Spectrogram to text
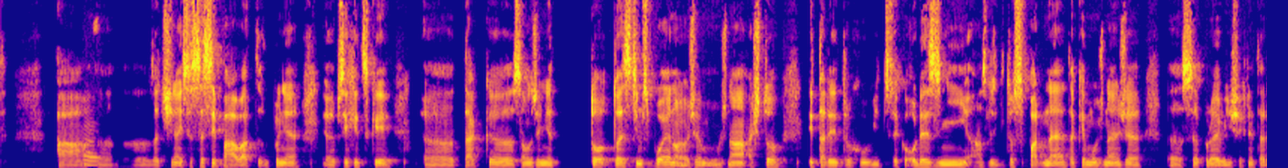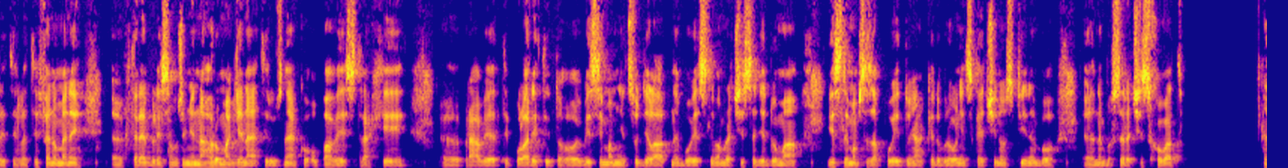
a hmm. začínají se sesypávat úplně psychicky, tak samozřejmě to, to je s tím spojeno, jo, že možná až to i tady trochu víc jako odezní a z lidí to spadne, tak je možné, že eh, se projeví všechny tady tyhle ty fenomeny, eh, které byly samozřejmě nahromaděné, ty různé jako obavy, strachy, eh, právě ty polarity toho, jestli mám něco dělat, nebo jestli mám radši sedět doma, jestli mám se zapojit do nějaké dobrovolnické činnosti, nebo, nebo se radši schovat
